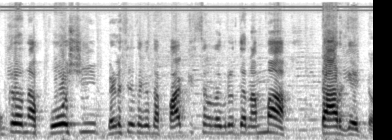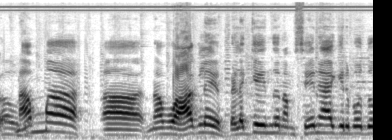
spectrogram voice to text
ಉಗ್ರನ ಪೋಷಿ ಬೆಳೆಸಿರ್ತಕ್ಕಂಥ ಪಾಕಿಸ್ತಾನದ ವಿರುದ್ಧ ನಮ್ಮ ಟಾರ್ಗೆಟ್. ನಮ್ಮ ನಾವು ಆಗ್ಲೇ ಬೆಳಗ್ಗೆಯಿಂದ ನಮ್ಮ ಸೇನೆ ಆಗಿರ್ಬೋದು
